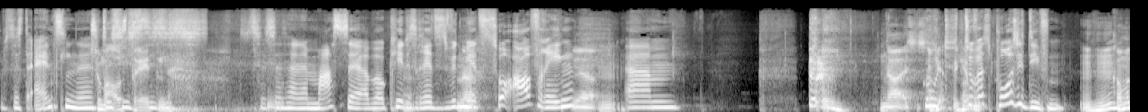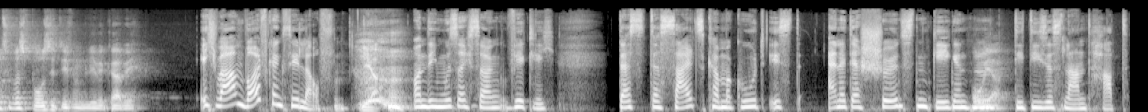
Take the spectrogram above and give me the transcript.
Was heißt Einzelne? Zum das Austreten. Ist, das ist eine Masse, aber okay, das, das würde mich Na. jetzt so aufregen. Ja, Ähm, na, es ist gut, Ich zu was Positivem. Kommen wir zu was Positivem, liebe Gabi. Ich war am Wolfgangsee laufen. ja. Und ich muss euch sagen, wirklich, das, das Salzkammergut ist eine der schönsten Gegenden, Oh ja. die dieses Land hat.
